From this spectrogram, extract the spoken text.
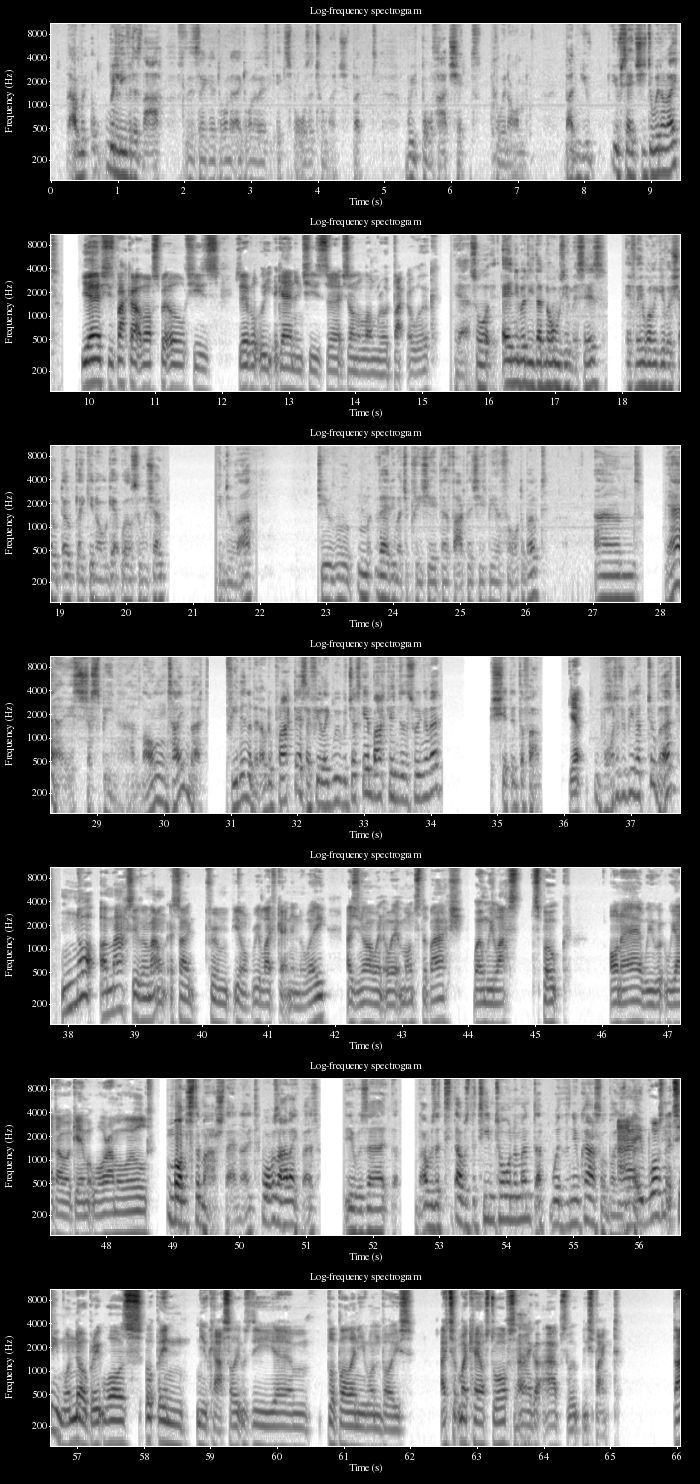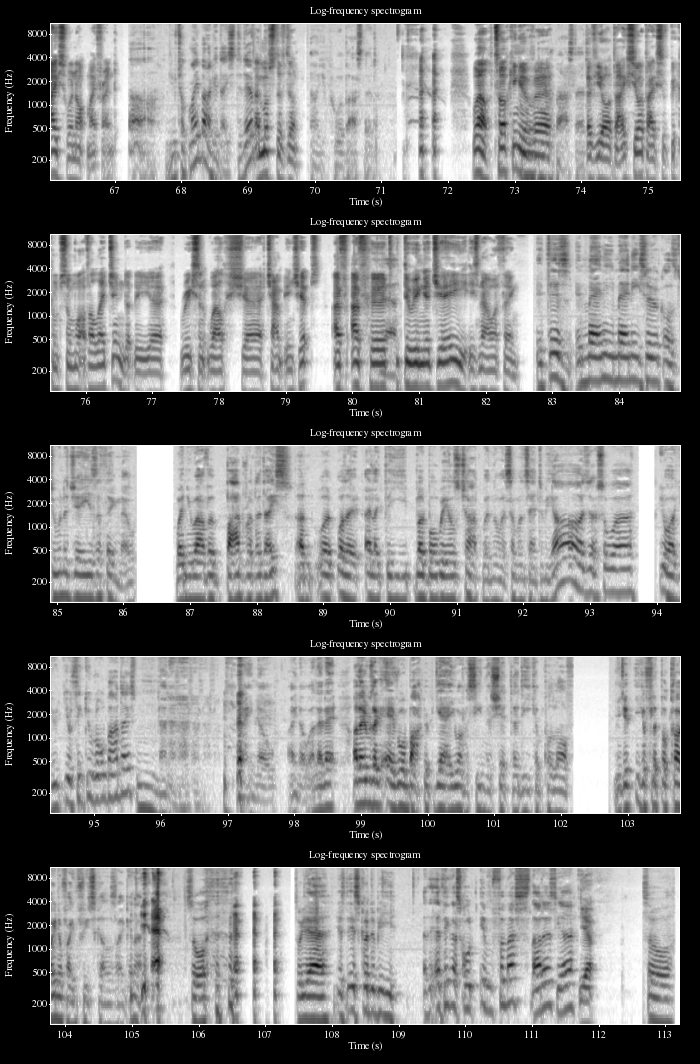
we'll leave it as that. It's like I don't I don't want to expose it too much, but we've both had shit going on. But you've you've said she's doing all right. Yeah, she's back out of hospital. She's she's able to eat again, and she's uh, she's on a long road back to work. Yeah. So anybody that knows your missus, if they want to give a shout out, like you know, get well soon shout, you can do that. She will very much appreciate the fact that she's being thought about, and yeah, it's just been a long time, but feeling a bit out of practice. I feel like we were just getting back into the swing of it. Shit hit the fan. Yep. What have you been up to, Bert? Not a massive amount aside from you know real life getting in the way. As you know, I went away at Monster Bash when we last spoke on air. We were, we had our game at Warhammer World. Monster Mash, then, right? What was that like, Bert? It was uh, that was a t- that was the team tournament up with the Newcastle boys. Uh, it? it wasn't a team one, no, but it was up in Newcastle. It was the um, Blood Bowl NE1 boys. I took my Chaos Dwarfs Yeah. and I got absolutely spanked. Dice were not my friend. Ah, you took my bag of dice, did you? I must have done. oh, you poor bastard. Well, talking of uh, of your dice, your dice have become somewhat of a legend at the uh, recent Welsh uh, championships. I've I've heard Yeah. doing a J is now a thing. It is in many many circles. Doing a J is a thing now. When you have a bad run of dice, and what what I, I like the Blood Bowl Wales chat when someone said to me, "Oh, so uh, you are, you you think you roll bad dice? Mm, no, no, no, no, no, no. I know, I know." And then it, and then it was like everyone back up. Yeah, you haven't seen the shit that he can pull off. You can you can flip a coin and find three skulls, like you know. Yeah. So, so yeah, it's, it's going to be. I, th- I think that's called infamous. That is, yeah. Yeah. So,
